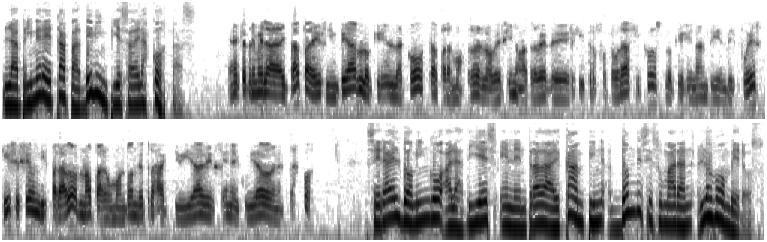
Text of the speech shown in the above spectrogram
la primera etapa de limpieza de las costas. En esta primera etapa es limpiar lo que es la costa para mostrar a los vecinos a través de registros fotográficos lo que es el antes y el después, que ese sea un disparador, ¿no? Para un montón de otras actividades en el cuidado de nuestras costas será el domingo a las 10 en la entrada al camping, donde se sumarán los bomberos.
